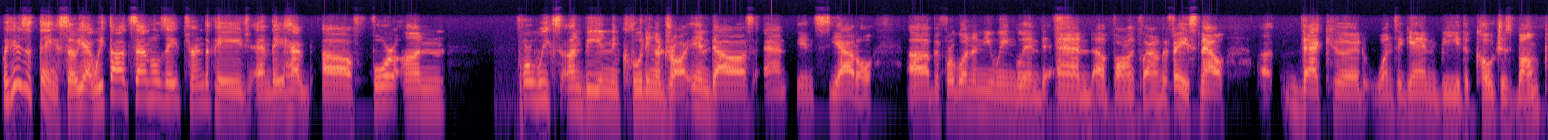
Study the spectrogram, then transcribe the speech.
But here's the thing. So yeah, we thought San Jose turned the page, and they had uh, four un four weeks unbeaten, including a draw in Dallas and in Seattle, uh, before going to New England and uh, falling flat on their face. Now uh, that could once again be the coach's bump,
